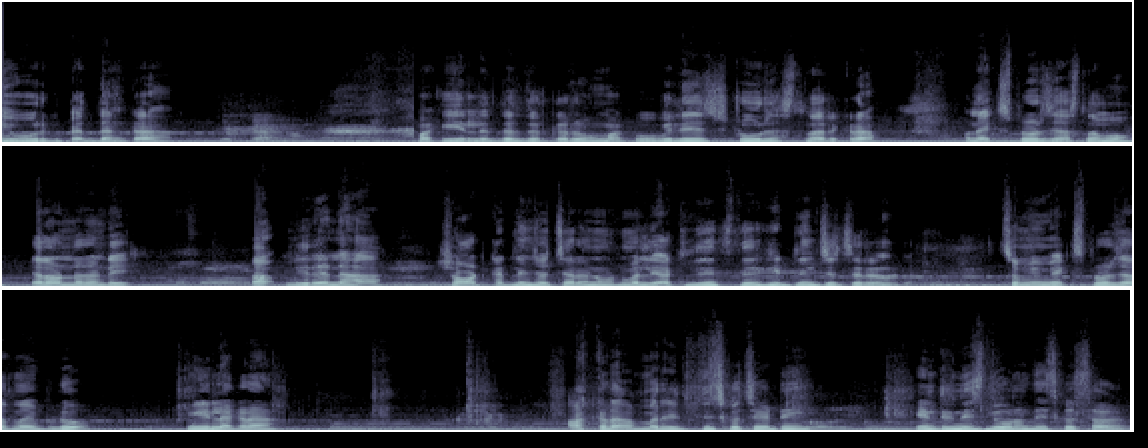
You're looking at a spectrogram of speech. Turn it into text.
ఈ ఊరికి పెద్దంట. మాకు వీళ్ళిద్దరు దొరికారు. మాకు విలేజ్ టూర్ ఇస్తున్నారు ఇక్కడ. మనం ఎక్స్ప్లోర్ చేస్తున్నాము. ఎలా ఉన్నారండి? మీరేనా షార్ట్ కట్ నుంచి వచ్చారనమాట మళ్ళీ అటు నుంచి తిరిగి ఇటు నుంచి వచ్చారనమాట సో మేము ఎక్స్ప్లోర్ చేస్తున్నాం ఇప్పుడు. మీరు అక్కడ అక్కడ. మరి ఇటు తీసుకొచ్చేటి? ఇంటి నుంచి దూరం తీసుకొచ్చా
